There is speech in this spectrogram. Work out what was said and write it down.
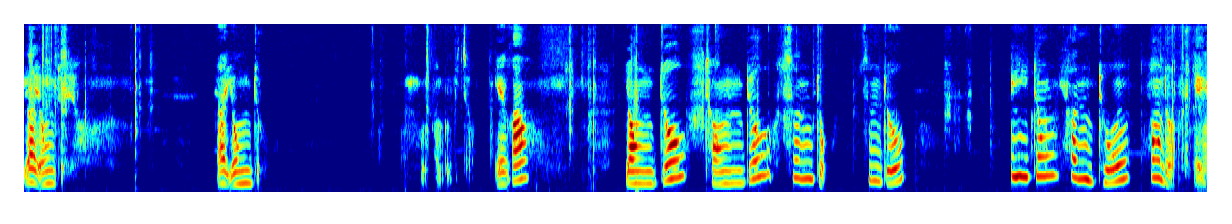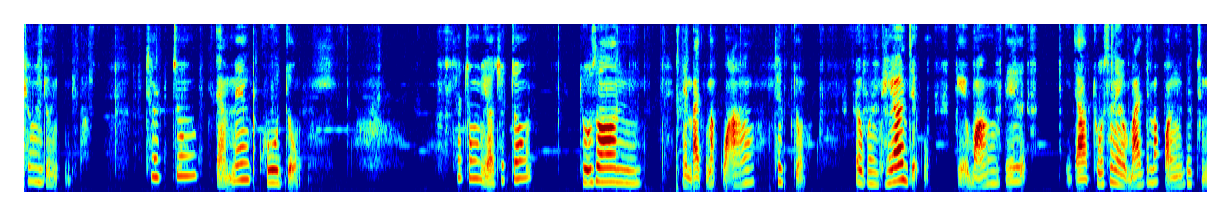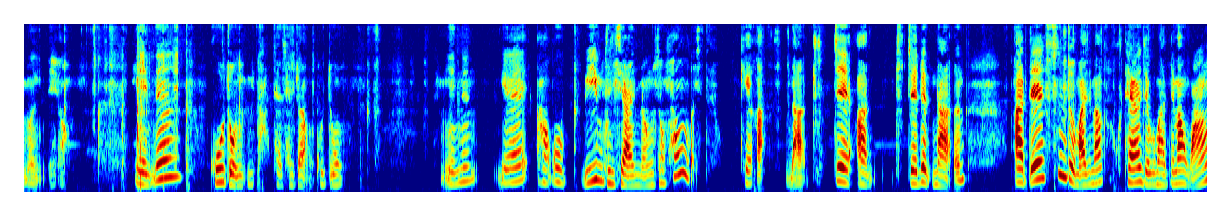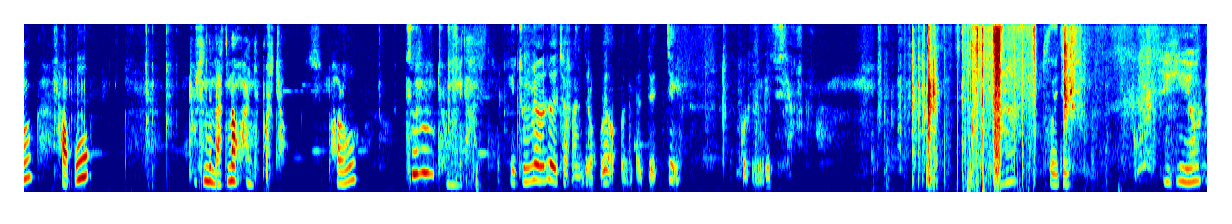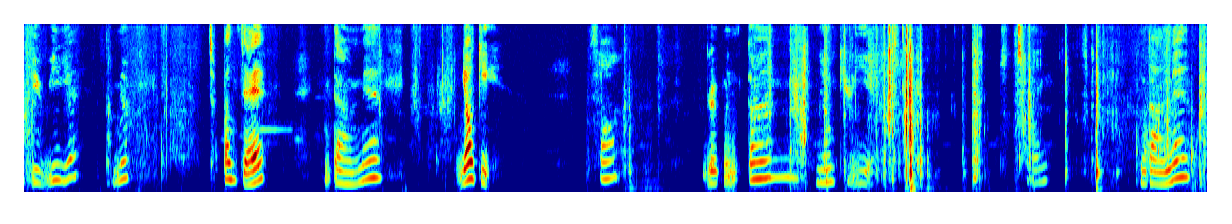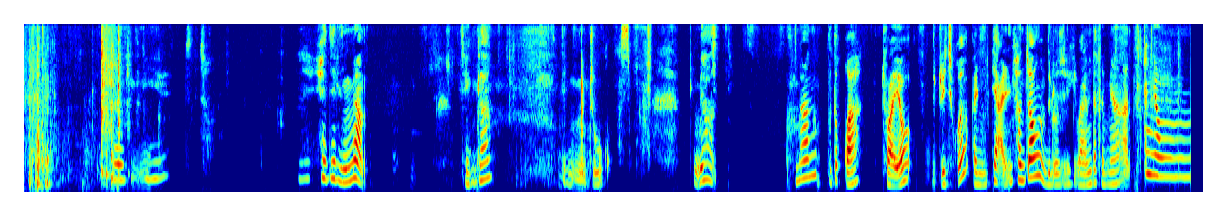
얘가 영조예요. 얘가 영조. 안 보이죠? 얘가 영조, 정조, 순조, 순조, 이종, 현종, 형종, 예, 형종입니다. 철종, 그 다음에 고종. 철종, 야, 철종, 조선의 마지막 왕, 철종. 여러분, 대한제국의 왕들 이자 조선의 마지막 왕들 두 명인데요. 얘는 고종입니다. 제가 제일 좋아하는 고종. 얘는 얘하고 미인분씨라는 명성 황후가 있어요. 걔가 나 축제 아 축제를 낳은 아들 순조 마지막 대한제국 마지막 왕하고 조선의 마지막 왕이 부르죠. 바로 순조입니다. 이 종묘를 제가 만들었고요. 어디 놔둘지 이걸 남겨주세요. 자, 보여드리겠습니다. 여기 위에 보면 첫 번째 그 다음에 여기 그래서 넓으니까 여기 위에 추천 그 다음에 여기 위에 추천 해드리면 제가 해드리면 좋을 것 같습니다. 그러면 구독과 좋아요 눌러주시고요. 알림 밑에 알림 설정 눌러주시기 바랍니다. 그러면 안녕.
